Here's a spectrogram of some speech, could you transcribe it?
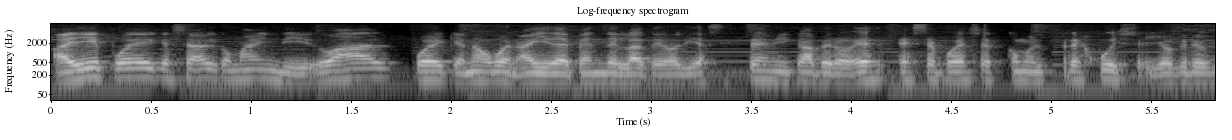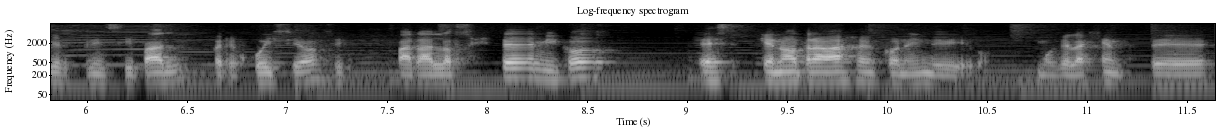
ahí puede que sea algo más individual, puede que no, bueno, ahí depende de la teoría sistémica, pero es, ese puede ser como el prejuicio. Yo creo que el principal prejuicio para los sistémicos es que no trabajen con individuos. Como que la gente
